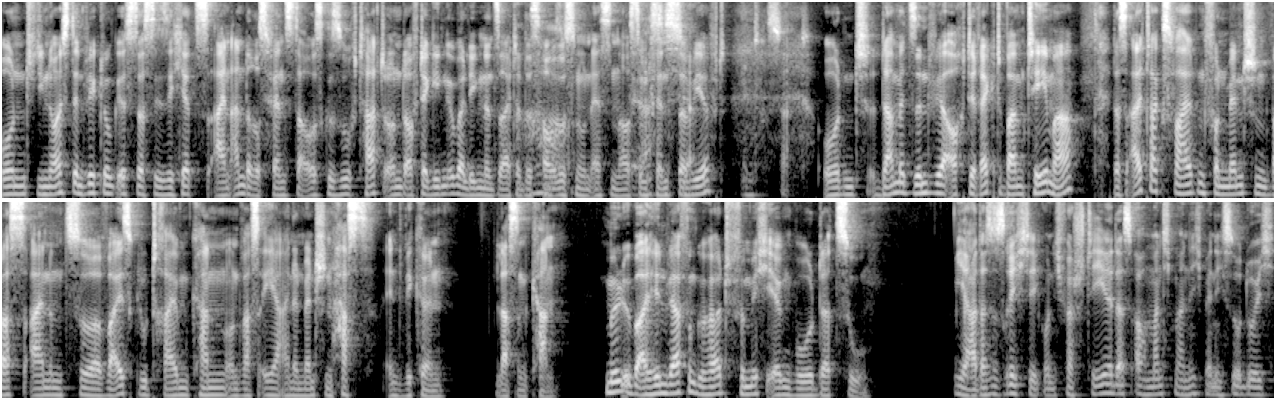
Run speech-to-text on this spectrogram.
Und die neueste Entwicklung ist, dass sie sich jetzt ein anderes Fenster ausgesucht hat und auf der gegenüberliegenden Seite des ah, Hauses nun Essen aus dem Fenster ja wirft. Interessant. Und damit sind wir auch direkt beim Thema. Das Alltagsverhalten von Menschen, was einen zur Weißglut treiben kann und was eher einen Menschen Hass entwickeln lassen kann. Müll überall hinwerfen gehört für mich irgendwo dazu. Ja, das ist richtig. Und ich verstehe das auch manchmal nicht, wenn ich so durch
